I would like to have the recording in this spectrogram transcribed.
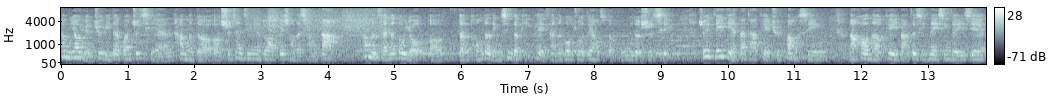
他们要远距离带关之前，他们的呃实战经验都要非常的强大。他们才能够有呃等同的灵性的匹配，才能够做这样子的服务的事情。所以这一点大家可以去放心。然后呢，可以把自己内心的一些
